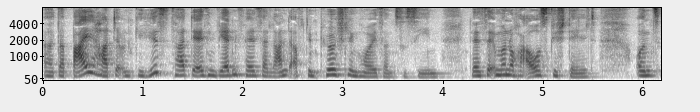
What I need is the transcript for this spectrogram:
äh, dabei hatte und gehisst hat, der ist im Werdenfelser Land auf den Pürschlinghäusern zu sehen. Der ist ja immer noch ausgestellt. Und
